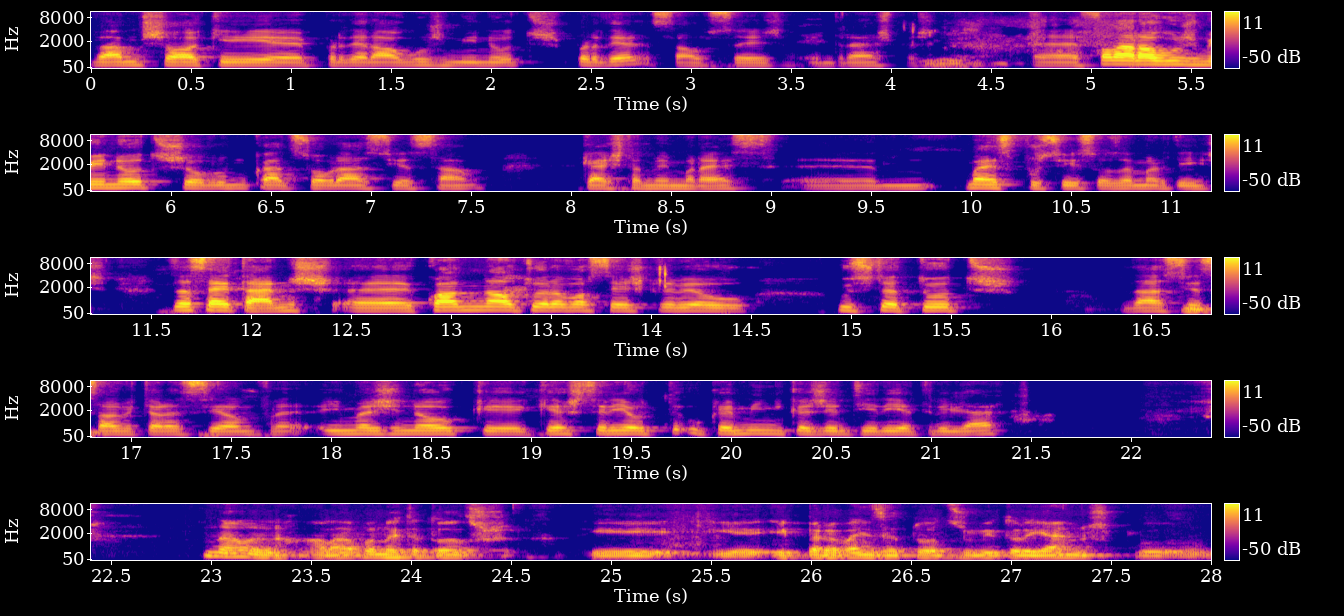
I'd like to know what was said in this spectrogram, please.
Vamos só aqui eh, perder alguns minutos, perder, salvo seja, entre aspas, uh, falar alguns minutos sobre um bocado sobre a associação que acho também merece. Uh, comece por si, Sousa Martins. 17 anos, uh, quando na altura você escreveu os estatutos da Associação Vitória Sempre, imaginou que, que este seria o, o, caminho que a gente iria trilhar? Não, olá, boa noite a todos e, e, e parabéns a todos os vitorianos por,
